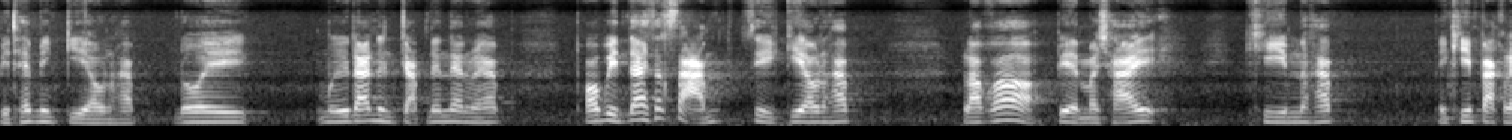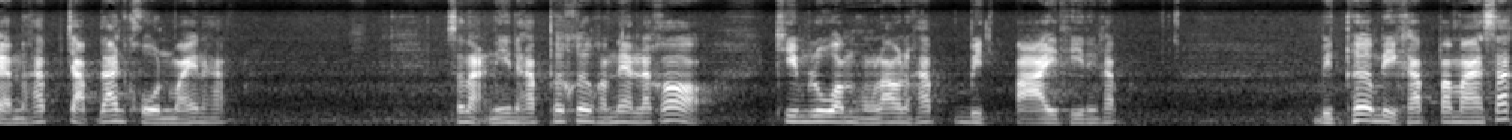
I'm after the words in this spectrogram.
บิดให้เป็นเกลียวนะครับ โดยมือด้านหนึ่งจับแน่นๆไว้ครับพอบิดได้สักสามสี่เกลียวนะครับ เราก็เปลี่ยนมาใช้ครีมนะครับ เป็นครีมปากแหลมนะครับ จับด้านโคนไว้นะครับลักษณะนี้นะครับ เพื่อเพิ่มความแน่นแล้วก็ครีมรวมของเรานะครับ บิดปลายอีกทีนึงครับ บิดเพิ่มอีกครับ ประมาณสัก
